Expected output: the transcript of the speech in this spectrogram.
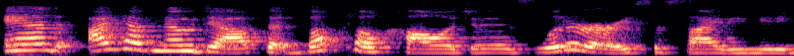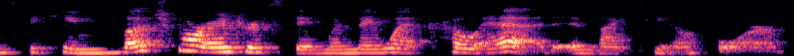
And I have no doubt that Bucknell College's literary society meetings became much more interesting when they went co ed in 1904.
